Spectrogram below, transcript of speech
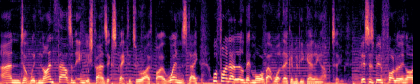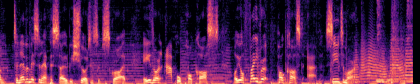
and with 9,000 English fans expected to arrive by Wednesday, we'll find out a little bit more about what they're going to be getting up to. This has been following on. To never miss an episode, be sure to subscribe either on Apple Podcasts or your favourite podcast app. See you tomorrow.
